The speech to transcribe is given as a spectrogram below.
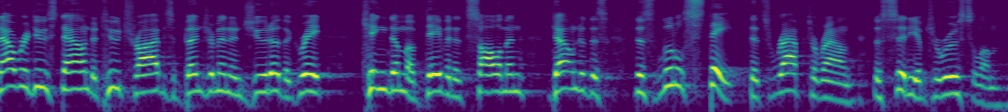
now reduced down to two tribes, Benjamin and Judah, the great kingdom of David and Solomon, down to this, this little state that's wrapped around the city of Jerusalem.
